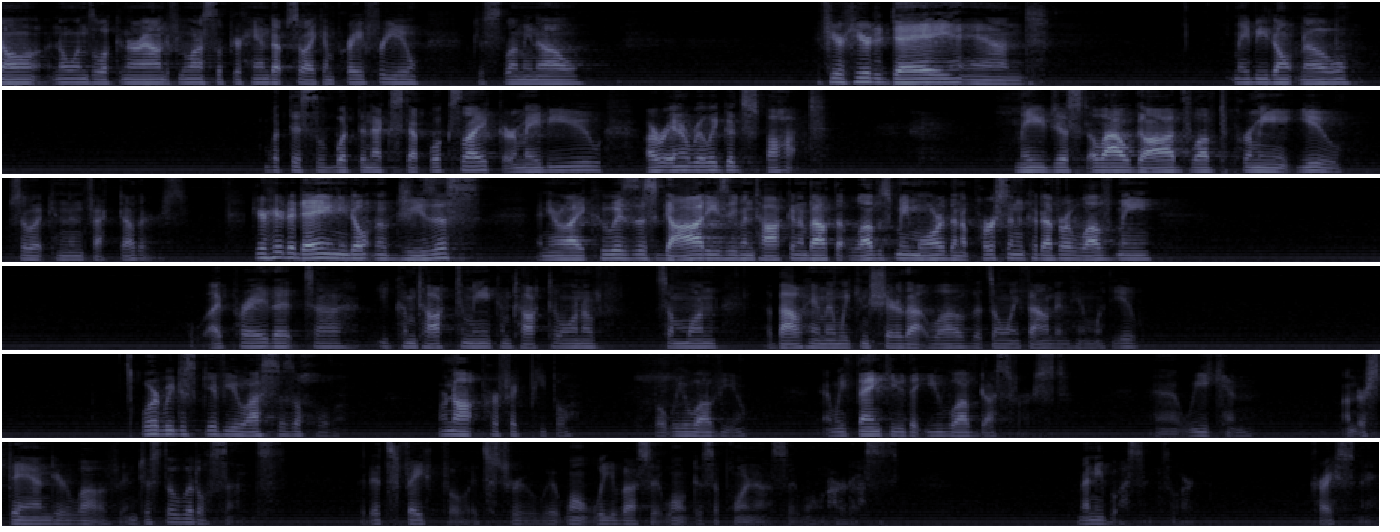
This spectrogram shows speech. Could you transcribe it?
no, no one's looking around. If you want to slip your hand up so I can pray for you, just let me know. If you're here today and maybe you don't know what this what the next step looks like, or maybe you are in a really good spot. May you just allow God's love to permeate you so it can infect others. You're here today and you don't know Jesus, and you're like, who is this God he's even talking about that loves me more than a person could ever love me? I pray that uh, you come talk to me, come talk to one of someone about him, and we can share that love that's only found in him with you. Lord, we just give you us as a whole. We're not perfect people, but we love you. And we thank you that you loved us first. That we can understand your love in just a little sense. That it's faithful, it's true, it won't leave us, it won't disappoint us, it won't hurt us. Many blessings, Lord. In Christ's name.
